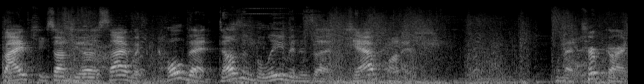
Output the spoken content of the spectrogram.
Five kicks onto the other side, but hold that doesn't believe in his uh, jab punish. From that trip guard.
